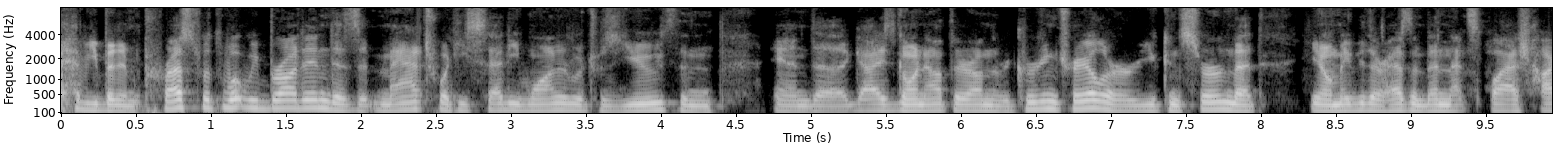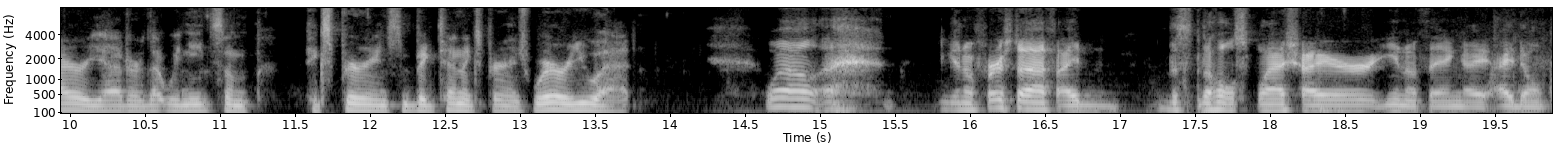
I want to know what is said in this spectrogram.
have you been impressed with what we brought in? Does it match what he said he wanted, which was youth and and uh, guys going out there on the recruiting trail, or are you concerned that you know maybe there hasn't been that splash hire yet, or that we need some experience, some Big Ten experience? Where are you at? Well, you know, first off, I the whole splash hire, you know, thing. I, I don't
